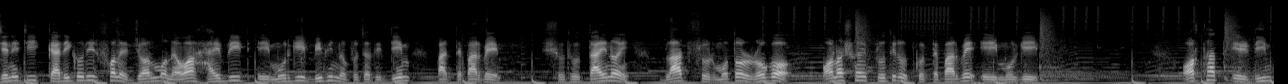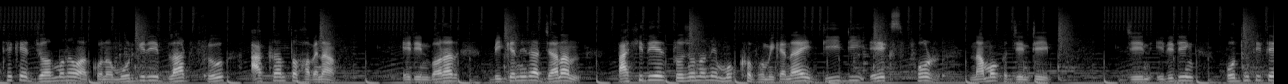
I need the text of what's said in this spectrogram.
জেনেটিক ক্যারিগরির ফলে জন্ম নেওয়া হাইব্রিড এই মুরগি বিভিন্ন প্রজাতির ডিম পারতে পারবে। শুধু তাই নয়, ব্লাড ফ্লুর মতো রোগও অনাশয়ে প্রতিরোধ করতে পারবে এই মুরগি। অর্থাৎ এর ডিম থেকে জন্ম নেওয়া কোনো মুরগিরই ব্লাড ফ্লু আক্রান্ত হবে না। এডিন বরার বিজ্ঞানীরা জানান, পাখিদের প্রজননে মুখ্য ভূমিকা নেয় ডিডিএক্স ফোর নামক জিনটি। জিন এডিটিং পদ্ধতিতে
